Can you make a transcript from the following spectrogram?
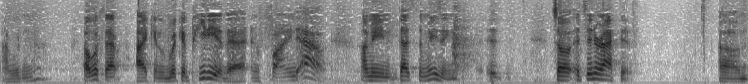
I wouldn't know. Oh, look, that I can Wikipedia that and find out. I mean, that's amazing. It, so it's interactive. Um,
